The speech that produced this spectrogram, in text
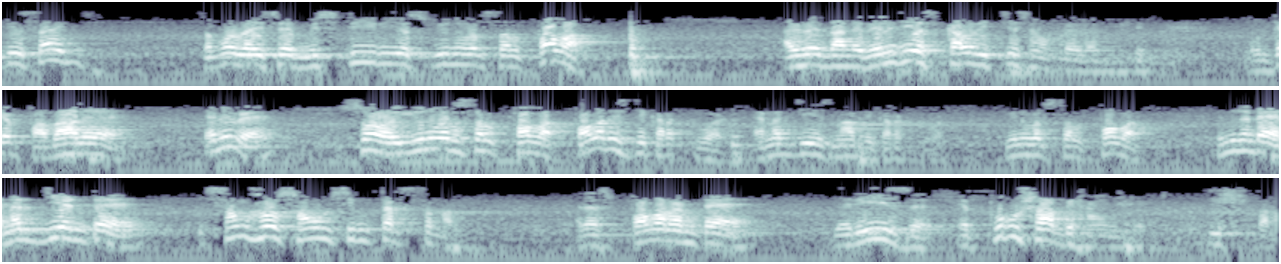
it is science suppose I say mysterious universal power అయితే దాన్ని రిలీజియస్ కలర్ ఇచ్చేసాం అప్పుడే దానికి ఉంటే పదాలే. Anyway so universal power power is the correct word energy is not the correct word universal power ఎందుకంటే ఎనర్జీ అంటే సంహౌ సౌండ్స్ ఇంపర్సనల్ అదే పవర్ అంటే there is a purusha behind it Ishvara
